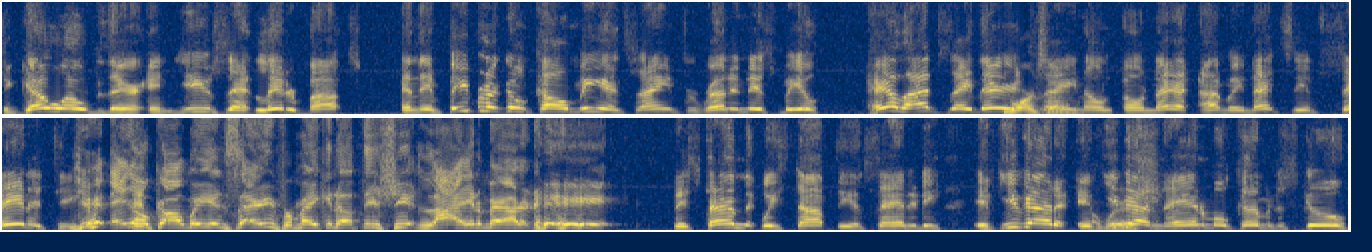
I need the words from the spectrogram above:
to go over there and use that litter box, and then people are going to call me insane for running this bill? Hell, I'd say they're insane, insane. on on that. I mean, that's insanity. Yeah, they gonna call me insane for making up this shit and lying about it. it's time that we stop the insanity. If you got a, if I you got an animal coming to school,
